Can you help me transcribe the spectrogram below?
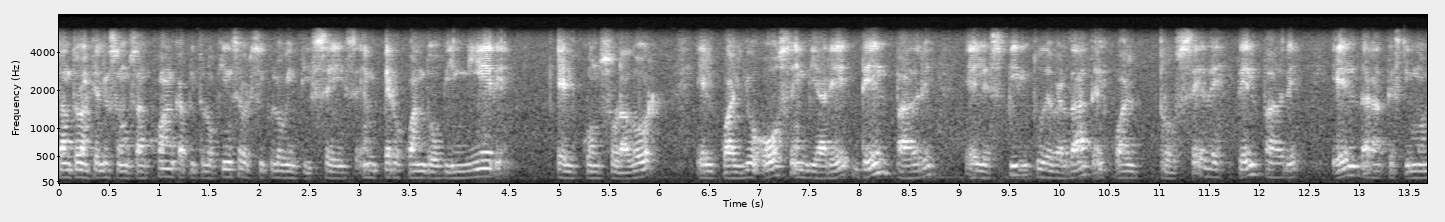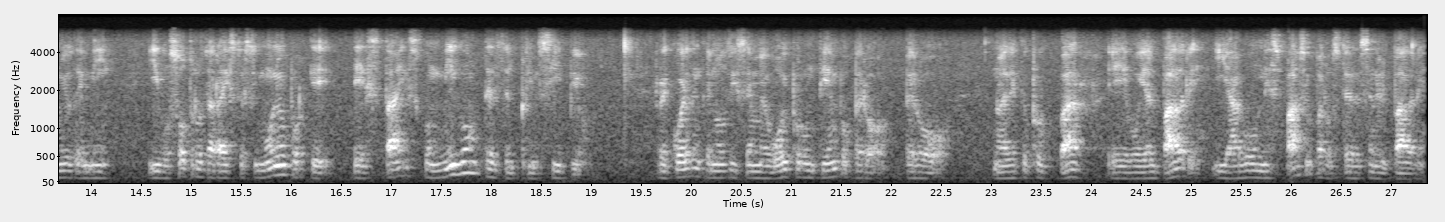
Santo Evangelio según San Juan, capítulo 15, versículo 26, pero cuando viniere el consolador, el cual yo os enviaré del Padre, el Espíritu de verdad, el cual procede del Padre, él dará testimonio de mí, y vosotros daréis testimonio porque estáis conmigo desde el principio. Recuerden que nos dice, me voy por un tiempo, pero, pero no hay de qué preocupar, eh, voy al Padre y hago un espacio para ustedes en el Padre.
